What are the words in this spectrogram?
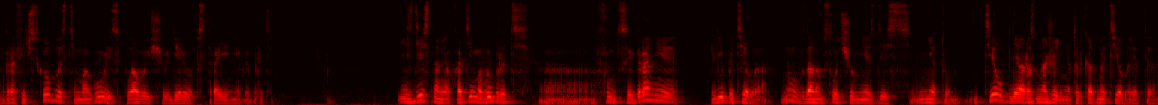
графической области, могу из плавающего дерева построения выбрать. И здесь нам необходимо выбрать э, функции грани либо тела. Ну, в данном случае у меня здесь нету тел для размножения, у меня только одно тело, это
